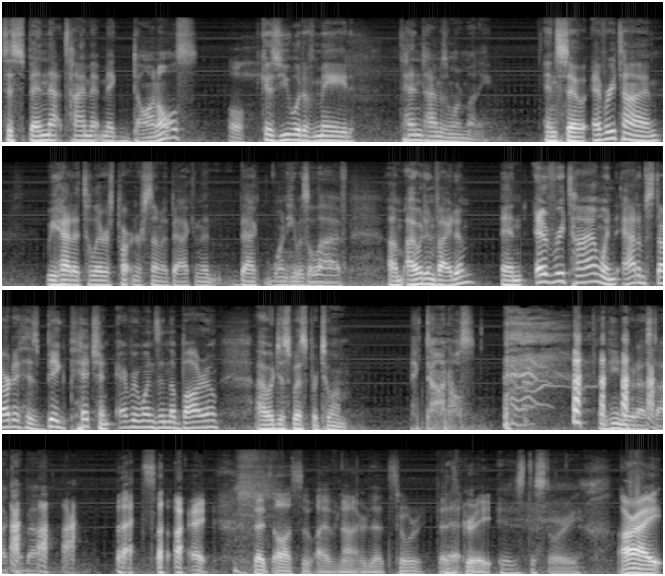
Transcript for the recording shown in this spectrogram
to spend that time at McDonald's Oh. because you would have made 10 times more money. And so every time we had a Telarus Partner Summit back in the back when he was alive, um, I would invite him. And every time when Adam started his big pitch and everyone's in the ballroom, I would just whisper to him, McDonald's. and he knew what I was talking about. That's all right. That's awesome. I have not heard that story. That's That great. Is the story. All right,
